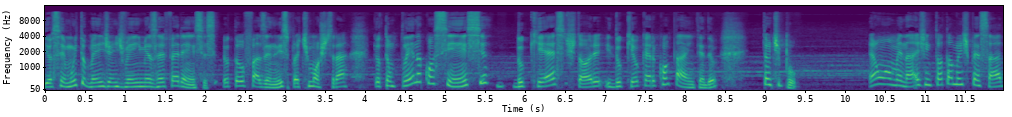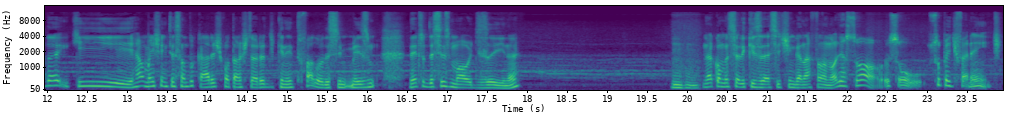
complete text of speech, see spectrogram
e eu sei muito bem de onde vêm minhas referências. Eu tô fazendo isso para te mostrar que eu tenho plena consciência do que é essa história e do que eu quero contar, entendeu? Então, tipo, é uma homenagem totalmente pensada e que realmente é a intenção do cara de contar uma história de que nem tu falou, desse mesmo dentro desses moldes aí, né? Uhum. Não é como se ele quisesse te enganar falando, olha só, eu sou super diferente.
